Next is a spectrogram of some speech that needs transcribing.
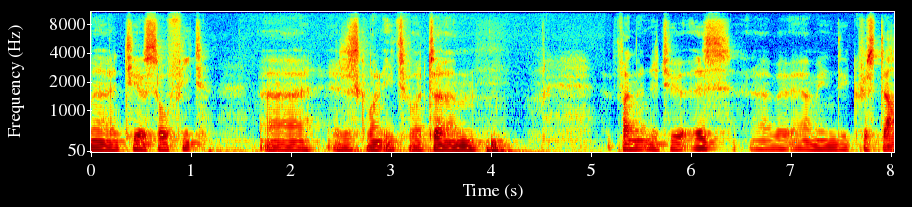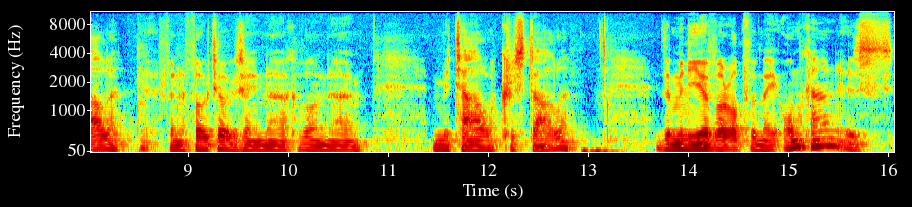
uh, thiosulfiet. Het is gewoon iets wat um, van de natuur is. I mean, die kristallen van een foto zijn gewoon metaalkristallen. De manier waarop we mee omgaan is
